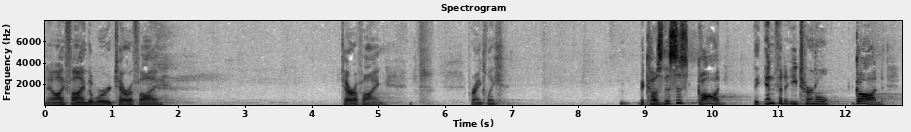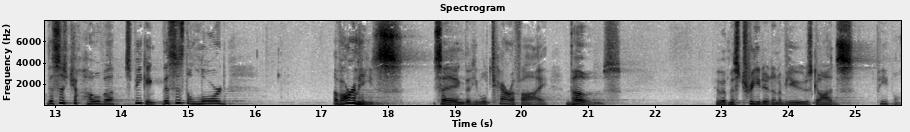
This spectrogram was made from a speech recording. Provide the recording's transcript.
Now, I find the word terrify terrifying, frankly. Because this is God, the infinite, eternal God. This is Jehovah speaking. This is the Lord of armies saying that he will terrify those who have mistreated and abused God's people.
